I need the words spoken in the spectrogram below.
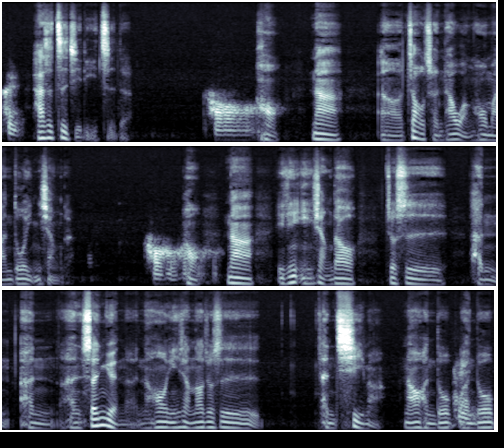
嘿，他是自己离职的。好，好，那。呃，造成他往后蛮多影响的。好好好，那已经影响到就是很很很深远了，然后影响到就是很气嘛，然后很多很多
